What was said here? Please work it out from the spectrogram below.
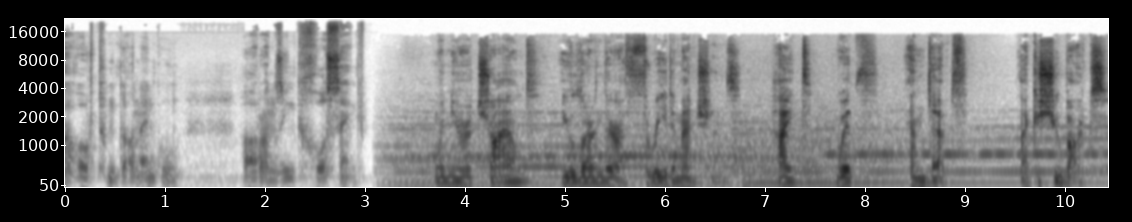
հաղորդում կանենք ու առանձին կխոսենք When you're a child, you learn there are three dimensions height, width, and depth, like a shoebox.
